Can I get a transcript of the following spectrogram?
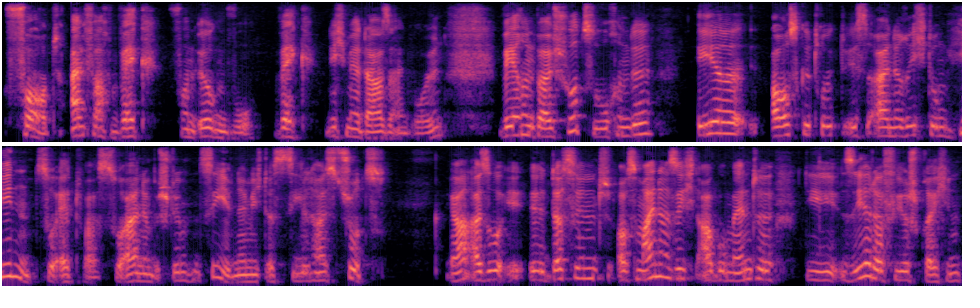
fort, einfach weg von irgendwo, weg, nicht mehr da sein wollen. Während bei Schutzsuchende eher ausgedrückt ist eine Richtung hin zu etwas, zu einem bestimmten Ziel, nämlich das Ziel heißt Schutz. Ja, also äh, das sind aus meiner Sicht Argumente, die sehr dafür sprechen,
